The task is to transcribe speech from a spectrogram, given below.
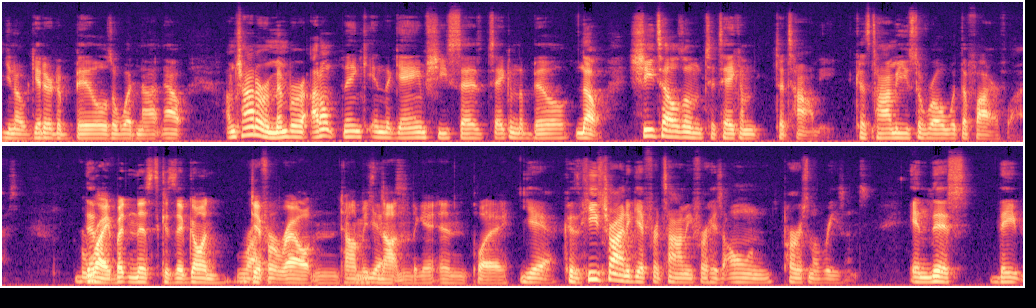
you know get her to bills or whatnot. Now I'm trying to remember. I don't think in the game she says take him to Bill. No, she tells him to take him to Tommy because Tommy used to roll with the Fireflies. The- right, but in this because they've gone Right. different route and Tommy's Yes. not in the game in play. Yeah, because he's trying to get for Tommy for his own personal reasons. In this, they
